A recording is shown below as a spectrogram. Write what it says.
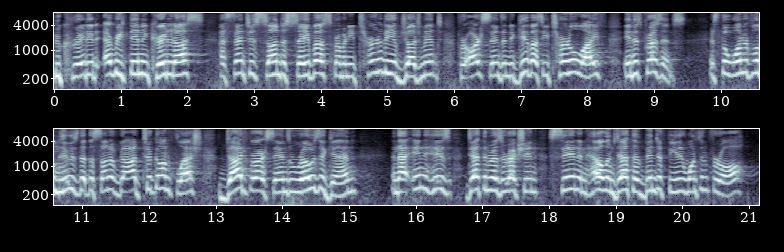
who created everything and created us has sent his Son to save us from an eternity of judgment for our sins and to give us eternal life in his presence. It's the wonderful news that the Son of God took on flesh, died for our sins, rose again, and that in his death and resurrection, sin and hell and death have been defeated once and for all.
